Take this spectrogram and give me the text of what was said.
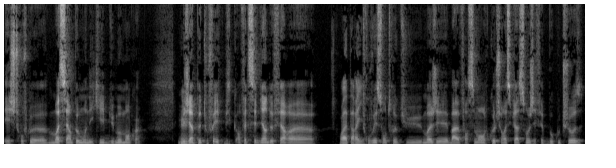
Et je trouve que moi, c'est un peu mon équilibre du moment, quoi. Mais hmm. j'ai un peu tout fait. En fait, c'est bien de faire. Euh, ouais, pareil. Trouver son truc. Tu, moi, j'ai, bah, forcément, coach en respiration, j'ai fait beaucoup de choses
